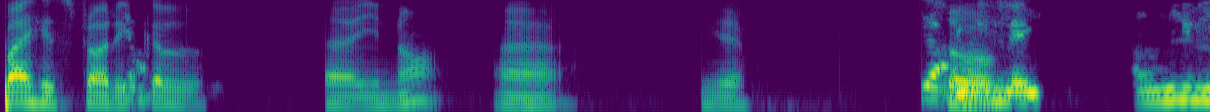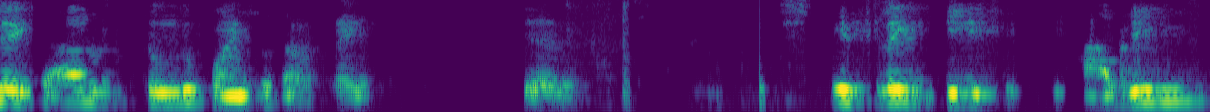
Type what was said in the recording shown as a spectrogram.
by historical, uh, you know, uh, yeah. Yeah, So- I mean, like, I mean, like, as Tundu pointed out, right? Yeah. It's, it's like basically having,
